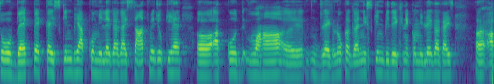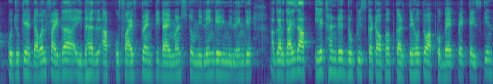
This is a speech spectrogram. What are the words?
तो वो बैक पैक का स्किन भी आपको मिलेगा गाइज़ साथ में जो कि है आपको वहाँ ड्रैगनों का गन स्किन भी देखने को मिलेगा. गाइज़ आपको जो कि डबल फ़ायदा इधर, आपको फाइव ट्वेंटी डायमंड्स तो मिलेंगे ही मिलेंगे। अगर गाइज़ आप एट हंड्रेड रुपीज़ का टॉपअप करते हो तो आपको बैक पैक का स्किन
